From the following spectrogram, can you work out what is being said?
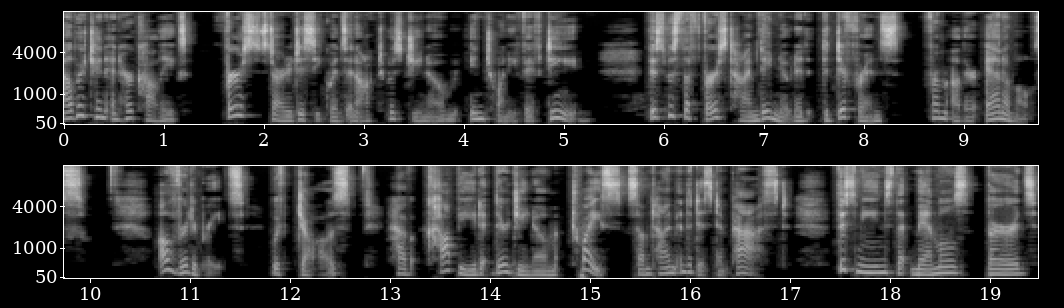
Albertin and her colleagues first started to sequence an octopus genome in 2015. This was the first time they noted the difference from other animals. All vertebrates, with jaws, have copied their genome twice sometime in the distant past. This means that mammals, birds,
